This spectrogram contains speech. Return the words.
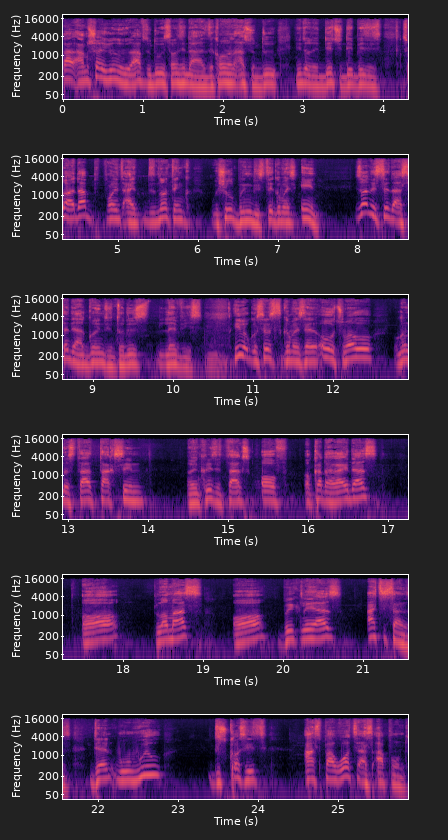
I'm sure you're going to have to do with something that the government has to do need on a day-to-day basis. So at that point, I did not think we should bring the state governments in. It's not the state that said they are going to introduce levies. Mm. If we go say government said, "Oh, tomorrow we're going to start taxing or increase the tax of Okada riders or plumbers or bricklayers, artisans," then we will discuss it as per what has happened.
